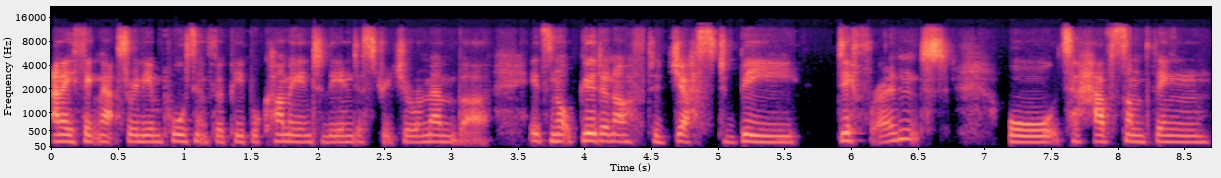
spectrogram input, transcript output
And I think that's really important for people coming into the industry to remember. It's not good enough to just be different or to have something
